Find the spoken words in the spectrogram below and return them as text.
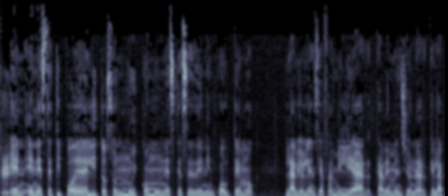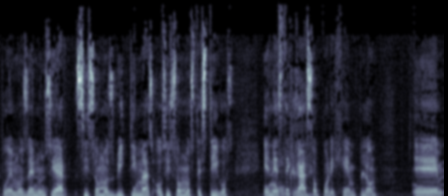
En, en este tipo de delitos son muy comunes que se den en Cuauhtémoc. La violencia familiar, cabe mencionar que la podemos denunciar si somos víctimas o si somos testigos. En Ah, este caso, por ejemplo, eh,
